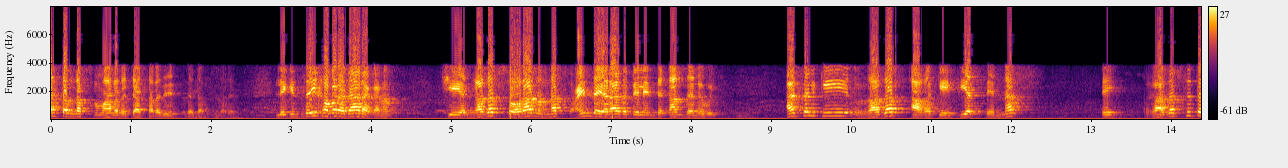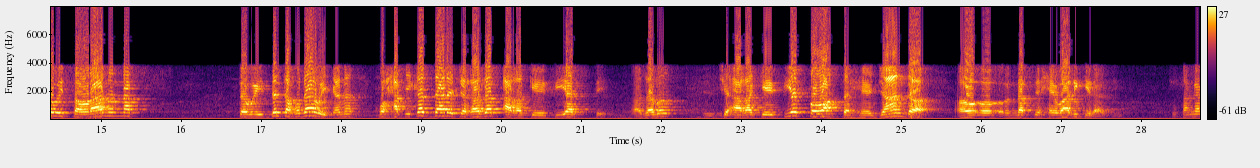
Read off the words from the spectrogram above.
انتم نفس په معنا د چا سره دی د دم سره لیکن صحیح خبره دا را کنه چې غضب سوران النفس عند اراده الانتقام ته نه وي اصل کې غضب هغه کیفیت ته نفس ای غضب څه ته وي سوران النفس ته وي دلته خدا وي کنه خو حقیقت دا چې غضب هغه کیفیت ته غضب چې هغه کیفیت په وخت هیجان ده او نفس حیواني کې راځي څنګه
